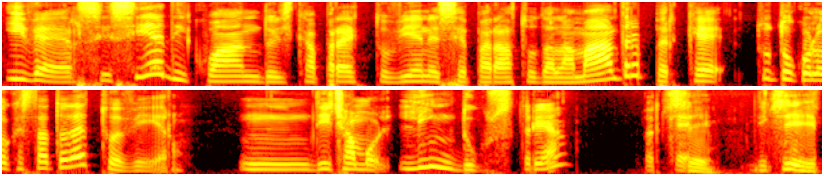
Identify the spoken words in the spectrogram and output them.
i versi sia di quando il capretto viene separato dalla madre, perché tutto quello che è stato detto è vero. Mm, diciamo l'industria, perché sì, di sì,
